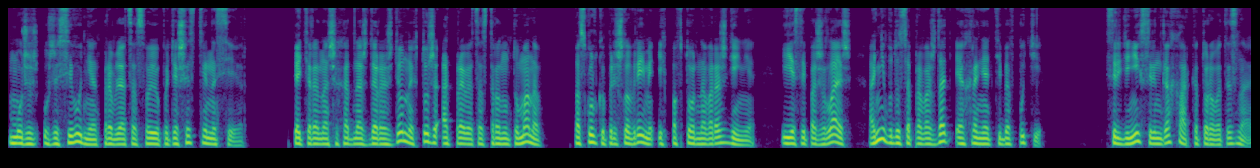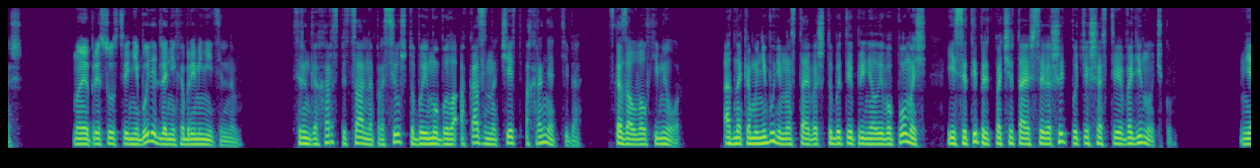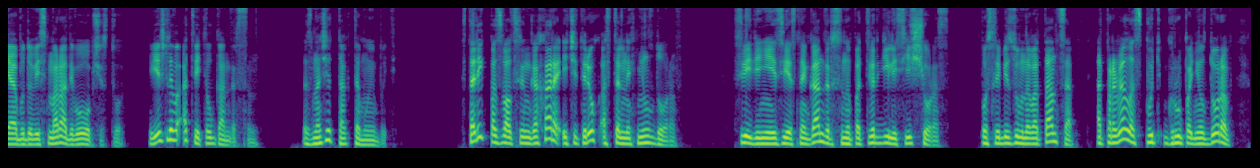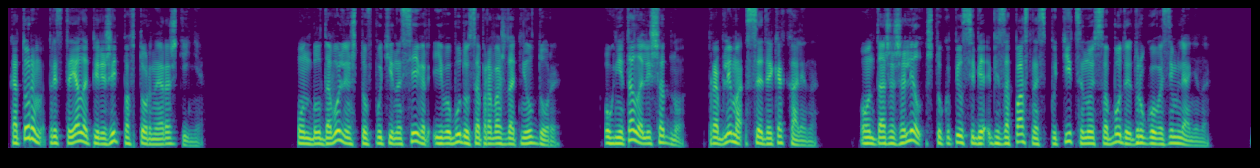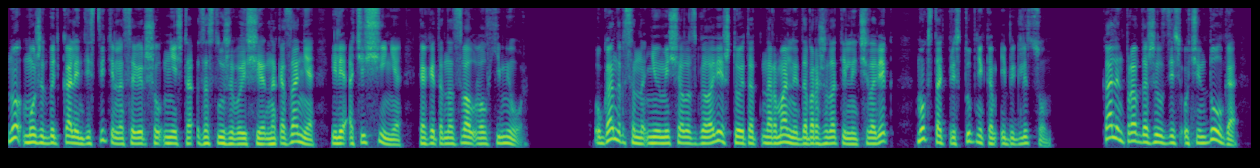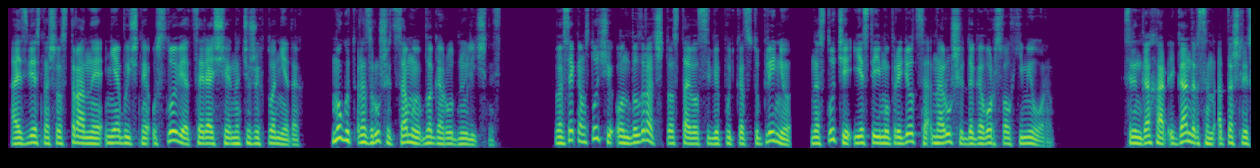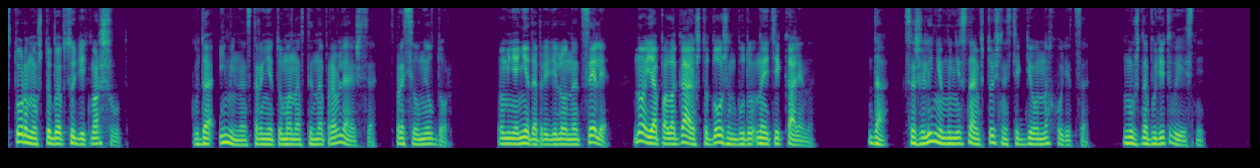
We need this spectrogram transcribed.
Можешь уже сегодня отправляться в свое путешествие на север. Пятеро наших однажды рожденных тоже отправятся в страну туманов, поскольку пришло время их повторного рождения, и если пожелаешь, они будут сопровождать и охранять тебя в пути. Среди них Срингахар, которого ты знаешь. Но и присутствие не будет для них обременительным. Срингахар специально просил, чтобы ему была оказана честь охранять тебя, сказал Волхимиор. Однако мы не будем настаивать, чтобы ты принял его помощь, если ты предпочитаешь совершить путешествие в одиночку. Я буду весьма рад его обществу, вежливо ответил Гандерсон. Значит, так тому и быть. Старик позвал Срингахара и четырех остальных Нилдоров. Сведения, известные Гандерсону, подтвердились еще раз. После безумного танца отправлялась в путь группа Нилдоров, которым предстояло пережить повторное рождение. Он был доволен, что в пути на север его будут сопровождать Нилдоры. Угнетало лишь одно – проблема Седрика Калина. Он даже жалел, что купил себе безопасность пути ценой свободы другого землянина. Но, может быть, Калин действительно совершил нечто заслуживающее наказания или очищения, как это назвал Волхимиор. У Гандерсона не умещалось в голове, что этот нормальный доброжелательный человек мог стать преступником и беглецом. Калин, правда, жил здесь очень долго, а известно, что странные необычные условия, царящие на чужих планетах, могут разрушить самую благородную личность. Во всяком случае, он был рад, что оставил себе путь к отступлению на случай, если ему придется нарушить договор с Волхимиором. Срингахар и Гандерсон отошли в сторону, чтобы обсудить маршрут. «Куда именно в стране туманов ты направляешься?» – спросил Нилдор. «У меня нет определенной цели, но я полагаю, что должен буду найти Калина». «Да, к сожалению, мы не знаем в точности, где он находится. Нужно будет выяснить.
